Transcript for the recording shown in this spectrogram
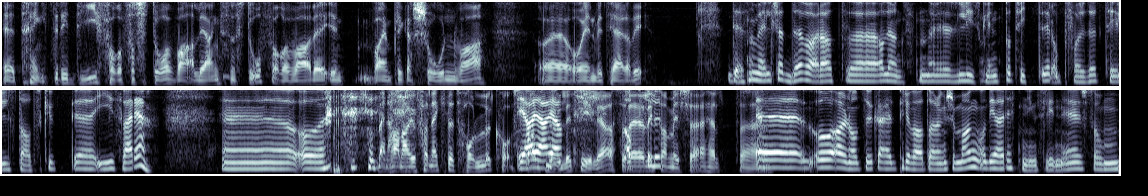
Eh, trengte de de for å forstå hva alliansen sto for, og hva, det, hva implikasjonen var, eh, å invitere de? Det som vel skjedde, var at eh, alliansen, eller Lysglimt på Twitter, oppfordret til statskupp eh, i Sverige. Eh, og, Men han har jo fornektet holocaust Ja, ja, ja. mulig tidligere, så det er liksom ikke helt uh... og Arendalsuka er et privat arrangement, og de har retningslinjer som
